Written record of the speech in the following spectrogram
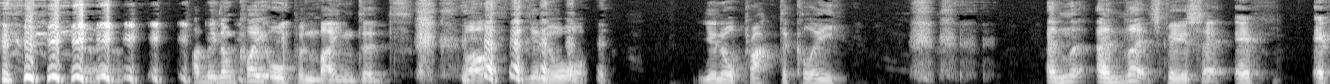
Uh, I mean, I'm quite open-minded, but you know, you know, practically, and and let's face it, if if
